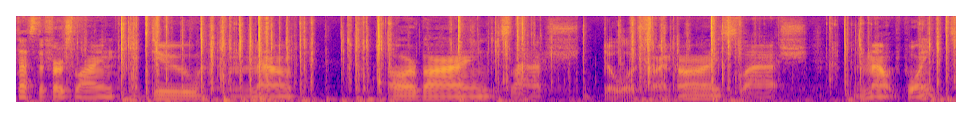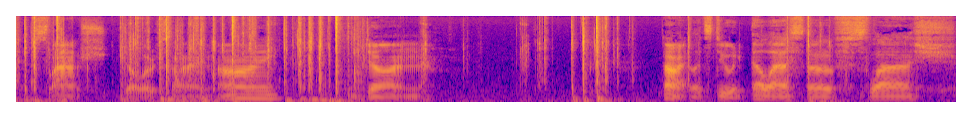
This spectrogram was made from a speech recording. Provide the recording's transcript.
that's the first line. Do mount rbind slash dollar sign i slash mount point slash dollar sign i done. Alright, let's do an ls of slash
